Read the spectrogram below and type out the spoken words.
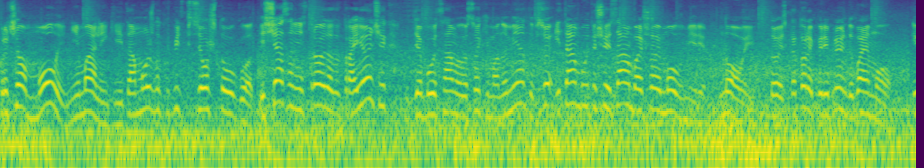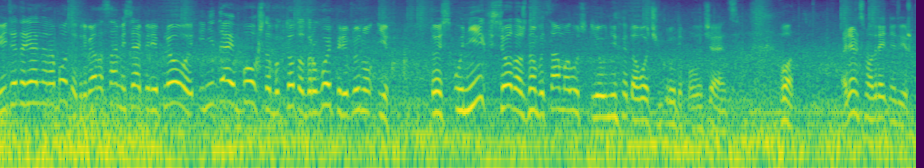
Причем молы не маленькие, и там можно купить все, что угодно. И сейчас они строят этот райончик, где будет самый высокий монумент, и все. И там будет еще и самый большой мол в мире, новый, то есть который переплюнет Дубай мол. И ведь это реально работает, ребята сами себя переплевывают, и не дай бог, чтобы кто-то другой переплюнул их. То есть у них все должно быть самое лучшее, и у них это очень круто получается. Вот, пойдем смотреть недвижку.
